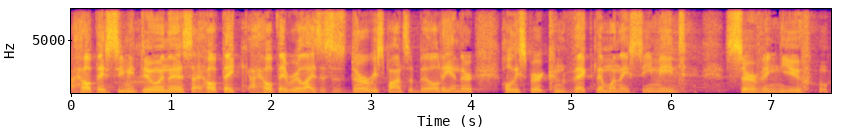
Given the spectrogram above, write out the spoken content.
I hope they see me doing this. I hope they, I hope they realize this is their responsibility, and their Holy Spirit convict them when they see me serving you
